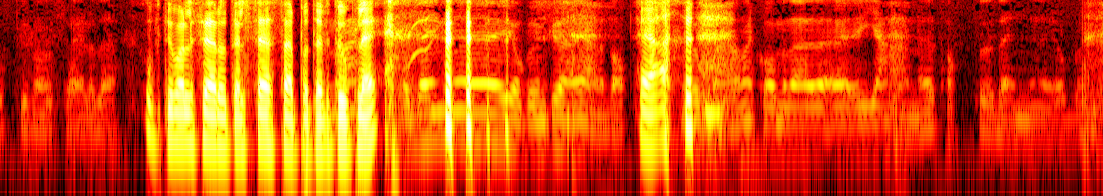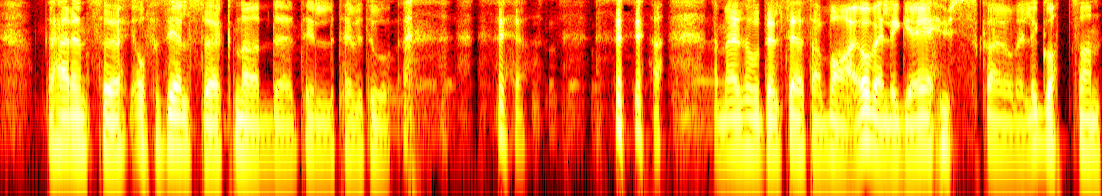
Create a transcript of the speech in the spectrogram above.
optimalisere det. Optimalisere Hotell Cæsar på TV2 Play. Nei, Og den eh, jobben kunne jeg gjerne tatt. Ja. NRK, men jeg gjerne tatt den jobben. Det her er en søk, offisiell søknad eh, til TV2. Ja, Men Hotell Cæsar var jo veldig gøy. Jeg husker jo veldig godt sånn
